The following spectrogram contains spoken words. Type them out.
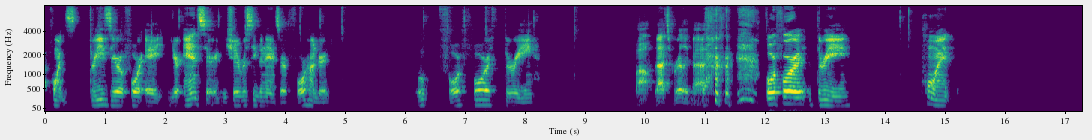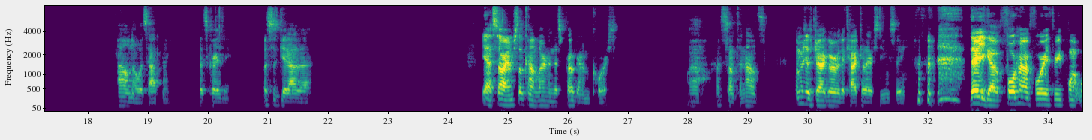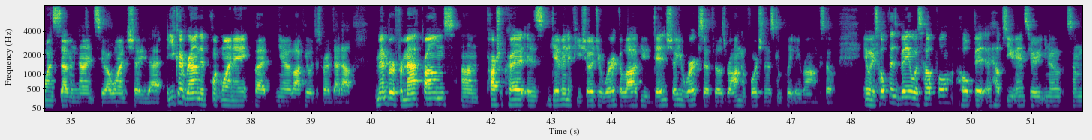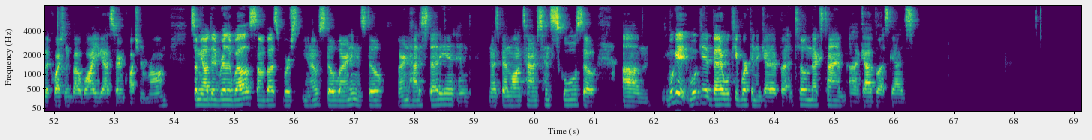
3048, your answer, you should have received an answer, 400, oop, 443 Wow, that's really bad. 443 point, I don't know what's happening. That's crazy. Let's just get out of that. Yeah, sorry, I'm still kind of learning this program, of course. Wow, that's something else. Let me just drag over the calculator so you can see. there you go, 443.1792. I wanted to show you that. You could round it 0.18, but you know a lot of people just wrote that out. Remember, for math problems, um, partial credit is given if you showed your work. A lot of you didn't show your work, so if it was wrong, unfortunately, it's completely wrong. So, anyways, hope this video was helpful. Hope it helps you answer, you know, some of the questions about why you got a certain question wrong. Some of y'all did really well. Some of us were, you know, still learning and still learning how to study it. And you know, it's been a long time since school, so um, we'll get we'll get better. We'll keep working together. But until next time, uh, God bless, guys.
